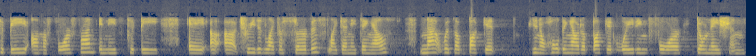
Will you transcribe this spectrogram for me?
to be on the forefront. It needs to be a, a, a treated like a service, like anything else, not with a bucket, you know, holding out a bucket waiting for donations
